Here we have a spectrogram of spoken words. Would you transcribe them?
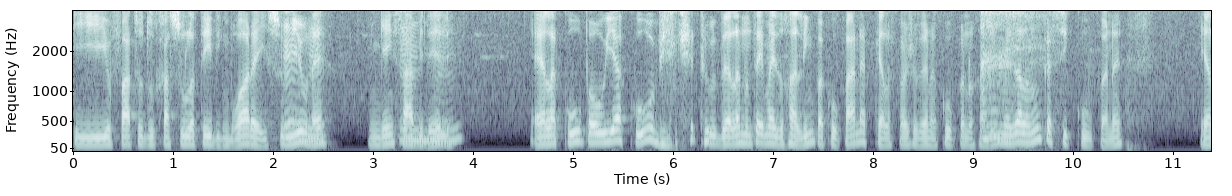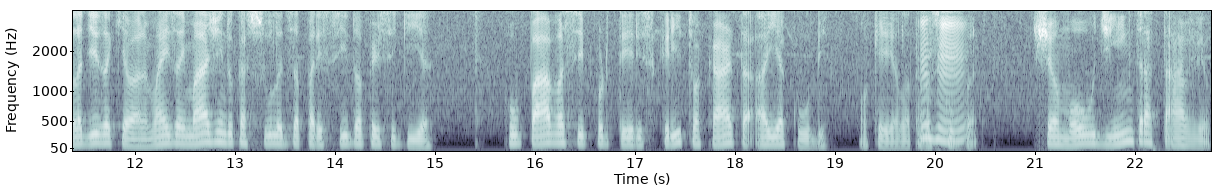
e o fato do caçula ter ido embora e sumiu, Uhum. né? Ninguém sabe Uhum. dele. Ela culpa o Yakub de tudo. Ela não tem mais o Halim pra culpar, né? Porque ela fica jogando a culpa no Halim, mas ela nunca se culpa, né? E ela diz aqui, olha, mas a imagem do caçula desaparecido a perseguia. Culpava-se por ter escrito a carta a Yakub. Ok, ela tava se Uhum. culpando. Chamou-o de intratável.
